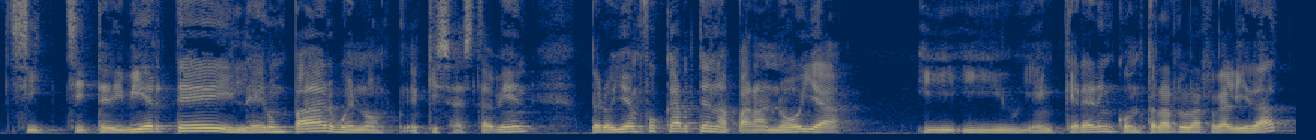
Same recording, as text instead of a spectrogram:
Si, si te divierte y leer un par, bueno, quizá está bien, pero ya enfocarte en la paranoia y en querer encontrar la realidad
